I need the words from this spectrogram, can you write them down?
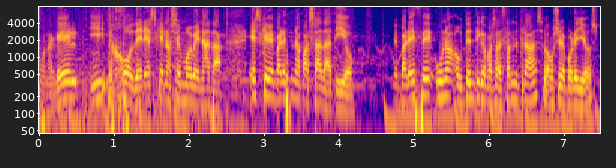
Con aquel. Y joder, es que no se mueve nada. Es que me parece una pasada, tío. Me parece una auténtica pasada. Están detrás. Vamos a ir a por ellos.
